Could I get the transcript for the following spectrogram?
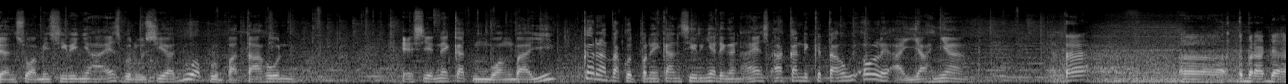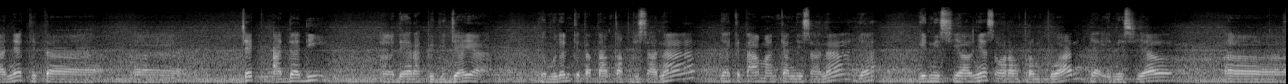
dan suami sirinya AS berusia 24 tahun. SY nekat membuang bayi karena takut pernikahan sirinya dengan AS akan diketahui oleh ayahnya. Ternyata uh, keberadaannya kita uh, cek ada di uh, daerah Pidijaya. Kemudian kita tangkap di sana, ya kita amankan di sana, ya inisialnya seorang perempuan, ya inisial uh,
